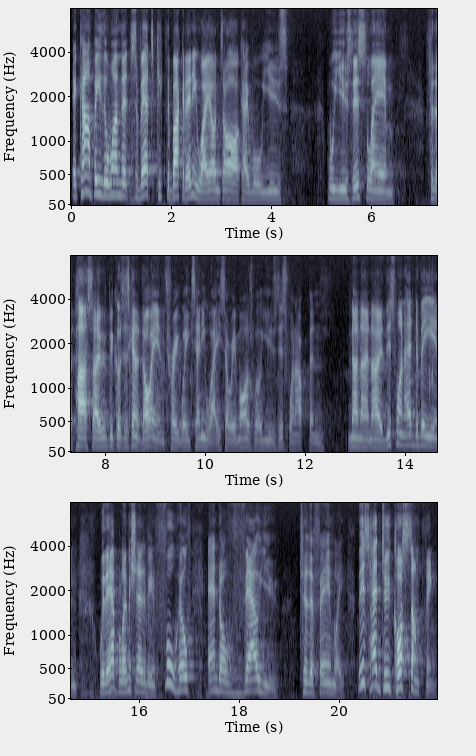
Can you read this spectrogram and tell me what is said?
It can't be the one that's about to kick the bucket anyway and oh, okay, we'll use, we'll use this lamb for the Passover because it's going to die in three weeks anyway, so we might as well use this one up. And no, no, no. This one had to be in without blemish, it had to be in full health and of value to the family. This had to cost something.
